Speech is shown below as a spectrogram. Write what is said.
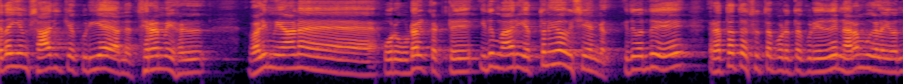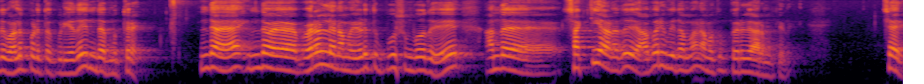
எதையும் சாதிக்கக்கூடிய அந்த திறமைகள் வலிமையான ஒரு உடல் கட்டு இது மாதிரி எத்தனையோ விஷயங்கள். இது வந்து இரத்தத்தை சுத்தப்படுத்தக்கூடியது நரம்புகளை வந்து வலுப்படுத்தக்கூடியது இந்த முத்திரை. இந்த இந்த விரலில் நம்ம எடுத்து பூசும்போது அந்த சக்தியானது அபரிவிதமாக நமக்கு பெருக ஆரம்பிக்குது. சரி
